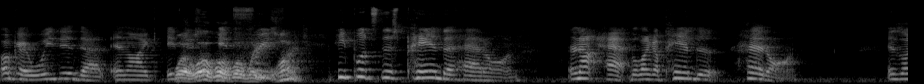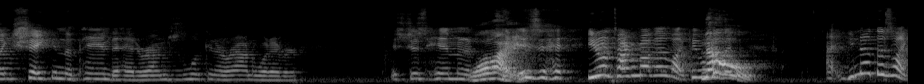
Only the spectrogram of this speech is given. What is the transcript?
Okay, well, he did that, and like it Whoa, just whoa, whoa, whoa, wait, what? He puts this panda hat on, or not hat, but like a panda head on. It's like shaking the panda head around, just looking around or whatever. It's just him and a. Why? Is it, you know what I'm talking about? Though, like people. No! that- uh, you know, there's like.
